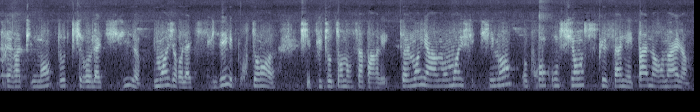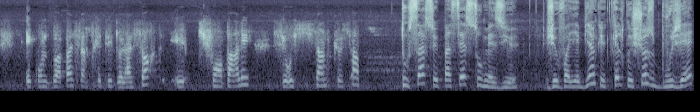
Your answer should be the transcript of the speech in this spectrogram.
très rapidement, d'autres qui relativisent. Moi, j'ai relativisé et pourtant, euh, j'ai plutôt tendance à parler. Seulement, il y a un moment, effectivement, on prend conscience que ça n'est pas normal et qu'on ne doit pas se faire traiter de la sorte et qu'il faut en parler. C'est aussi simple que ça. Tout ça se passait sous mes yeux. Je voyais bien que quelque chose bougeait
